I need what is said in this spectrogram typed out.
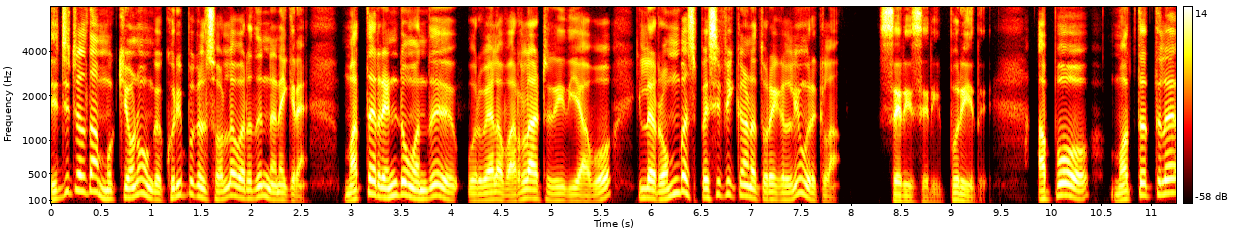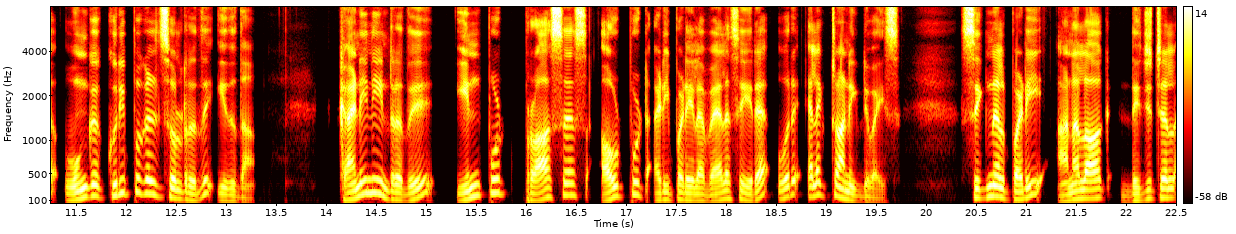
டிஜிட்டல் தான் முக்கியம்னு உங்க குறிப்புகள் சொல்ல வருதுன்னு நினைக்கிறேன். மத்த ரெண்டும் வந்து ஒருவேளை வரலாற்று ரீதியாவோ இல்ல ரொம்ப ஸ்பெசிஃபிக்கான துறைகள்லயும் இருக்கலாம். சரி சரி புரியுது. அப்போ மொத்தத்துல உங்க குறிப்புகள் சொல்றது இதுதான். கணினின்றது இன்புட் ப்ராசஸ் அவுட்புட் அடிப்படையில் வேலை செய்யற ஒரு எலக்ட்ரானிக் டிவைஸ் சிக்னல் படி அனலாக் டிஜிட்டல்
